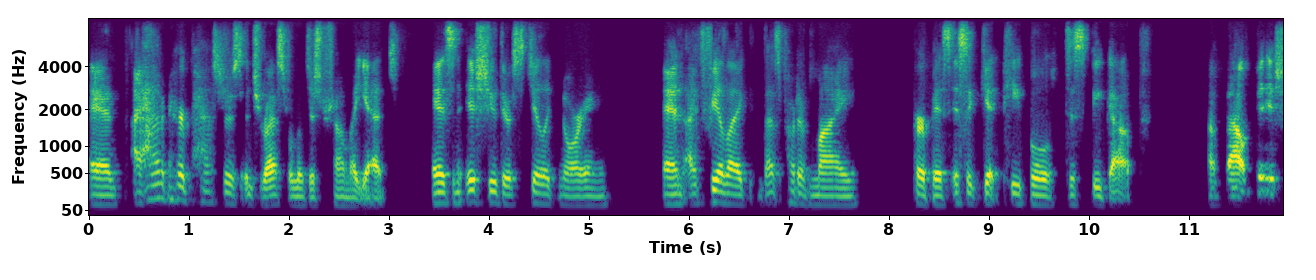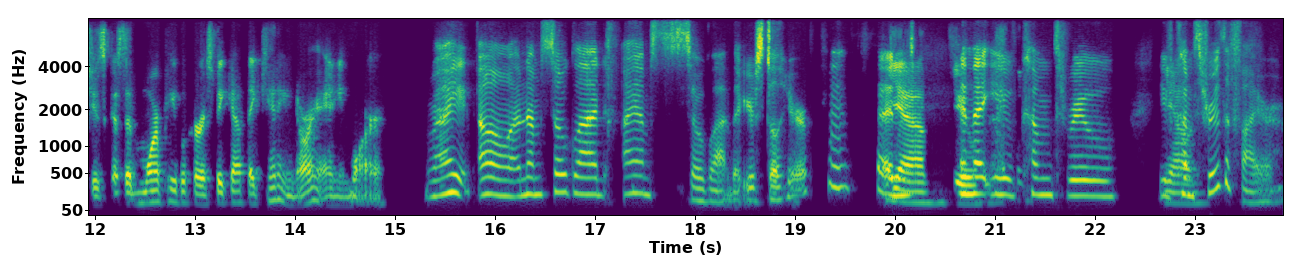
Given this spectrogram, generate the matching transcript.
And I haven't heard pastors address religious trauma yet. it's an issue they're still ignoring. And I feel like that's part of my purpose is to get people to speak up about the issues because the more people who speak up, they can't ignore it anymore. Right. Oh, and I'm so glad. I am so glad that you're still here. and, yeah. And that you've come through, you've yeah. come through the fire,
